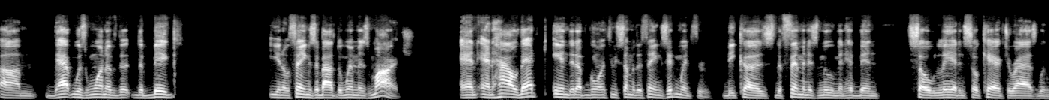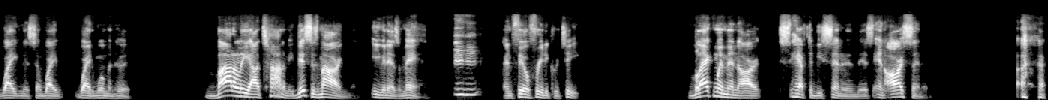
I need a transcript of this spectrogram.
um, that was one of the the big, you know, things about the Women's March, and and how that ended up going through some of the things it went through because the feminist movement had been so led and so characterized with whiteness and white white womanhood. Bodily autonomy. This is my argument, even as a man, Mhm. and feel free to critique. Black women are have to be centered in this and are centered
